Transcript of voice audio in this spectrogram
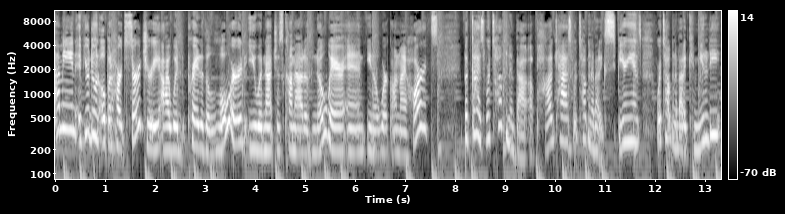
I mean, if you're doing open heart surgery, I would pray to the Lord you would not just come out of nowhere and, you know, work on my heart. But guys, we're talking about a podcast, we're talking about experience, we're talking about a community.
